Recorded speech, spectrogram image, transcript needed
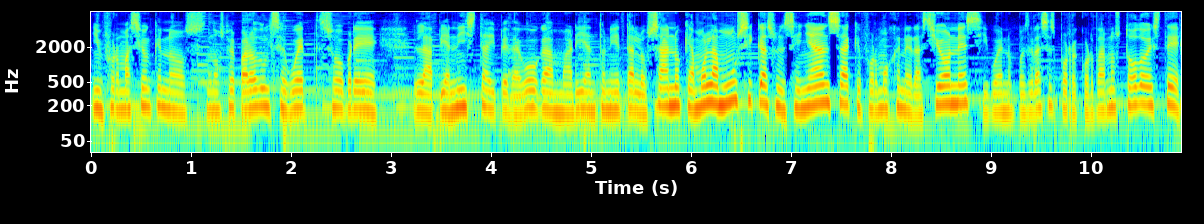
información que nos, nos preparó Dulce Wet sobre la pianista y pedagoga María Antonieta Lozano, que amó la música, su enseñanza, que formó generaciones y bueno, pues gracias por recordarnos todo este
